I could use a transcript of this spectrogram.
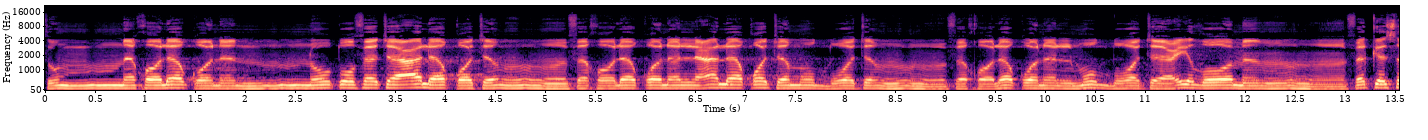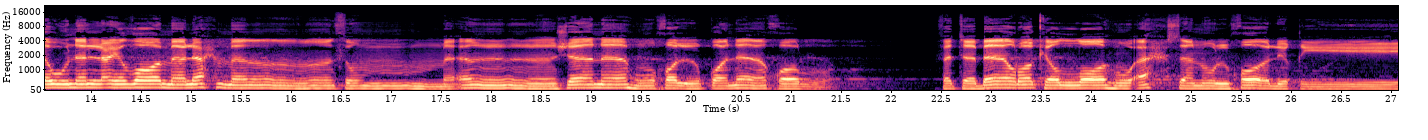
ثم خلقنا النطفة علقة فخلقنا العلقة مضغة فخلقنا المضغة عظاما فكسونا العظام لحما ثم أنشأناه خلقا آخر. فتبارك الله أحسن الخالقين.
